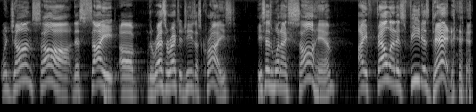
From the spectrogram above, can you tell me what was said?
when John saw the sight of the resurrected Jesus Christ. He says, When I saw him, I fell at his feet as dead.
